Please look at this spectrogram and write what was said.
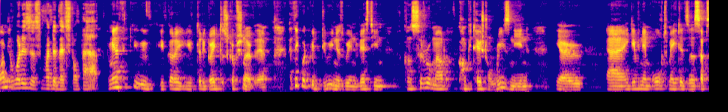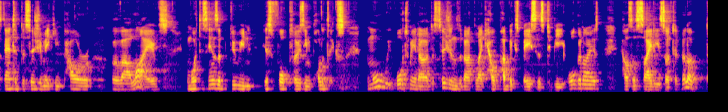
Well, I mean, what is this one-dimensional path? I mean, I think you've you've got a you did a great description over there. I think what we're doing is we're investing a considerable amount of computational reasoning, you know, uh, and giving them automated and substantive decision-making power over our lives and what this ends up doing is foreclosing politics. The more we automate our decisions about like how public spaces to be organized, how societies are developed,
